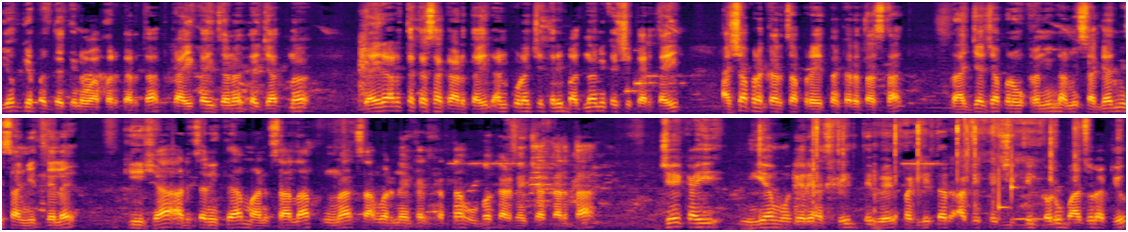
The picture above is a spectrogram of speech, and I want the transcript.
योग्य पद्धतीने वापर करतात. काही काही जण त्याच्यातनं गैरार्थ कसा काढता येईल आणि कुणाची तरी बदनामी कशी करता येईल अशा प्रकारचा प्रयत्न करत असतात. राज्याच्या प्रमुखांनी आम्ही सगळ्यांनी सांगितलेलं आहे की ह्या अडचणीतल्या माणसाला पुन्हा सावरण्याकरता उभं करण्याच्या करता जे काही नियम वगैरे असतील ते वेळ पडली तर आम्ही ते शिथिल करू बाजूला ठेवू.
